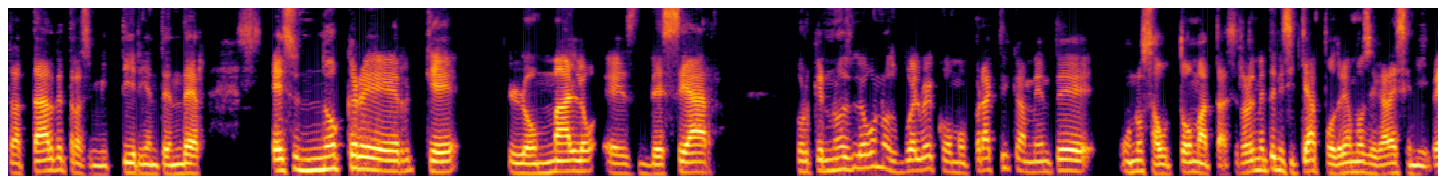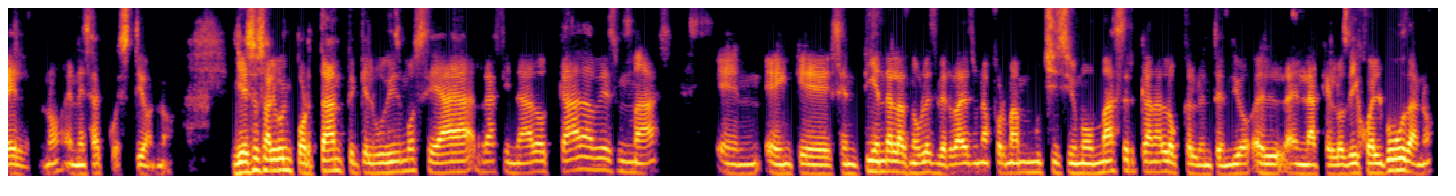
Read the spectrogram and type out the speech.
tratar de transmitir y entender, es no creer que lo malo es desear, porque nos, luego nos vuelve como prácticamente unos autómatas. Realmente ni siquiera podríamos llegar a ese nivel, ¿no? En esa cuestión, ¿no? Y eso es algo importante, que el budismo se ha refinado cada vez más en, que se entienda las nobles verdades de una forma muchísimo más cercana a lo que lo entendió, en la que los dijo el Buda, ¿no?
